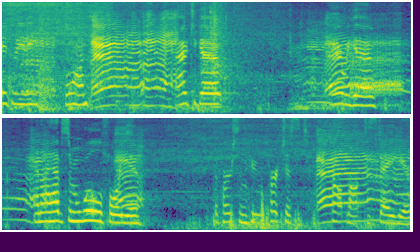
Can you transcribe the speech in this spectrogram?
Hey, sweetie. Go on. Out you go. There we go. And I have some wool for you. The person who purchased TopKnot to stay here.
